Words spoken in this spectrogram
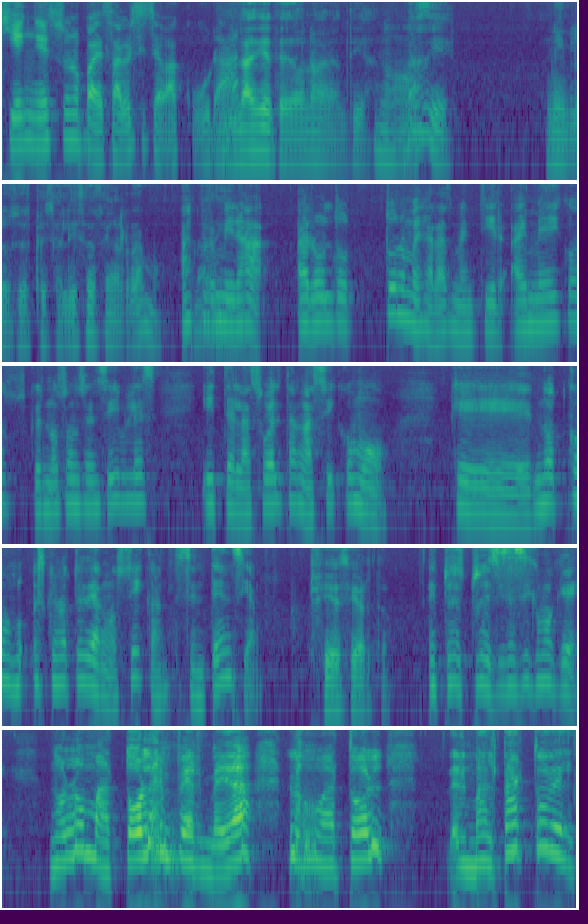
quién es uno para saber si se va a curar? Nadie te da una garantía. No. Nadie. Ni los especialistas en el ramo. Ah, pero mira, Haroldo, tú no me dejarás mentir. Hay médicos que no son sensibles y te la sueltan así como que no, es que no te diagnostican, te sentencian. Sí, es cierto. Entonces tú decís así como que no lo mató la enfermedad, lo mató el, el mal tacto del,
